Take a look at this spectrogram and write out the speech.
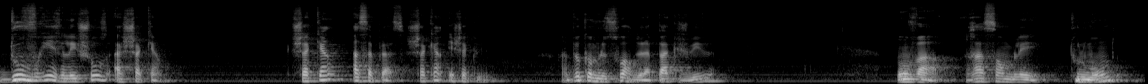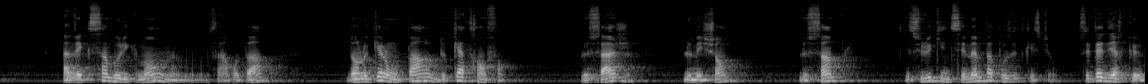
d'ouvrir les choses à chacun. Chacun a sa place, chacun et chacune. Un peu comme le soir de la Pâque juive, on va rassembler tout le monde avec symboliquement, on fait un repas, dans lequel on parle de quatre enfants. Le sage, le méchant, le simple et celui qui ne s'est même pas posé de questions. C'est-à-dire que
